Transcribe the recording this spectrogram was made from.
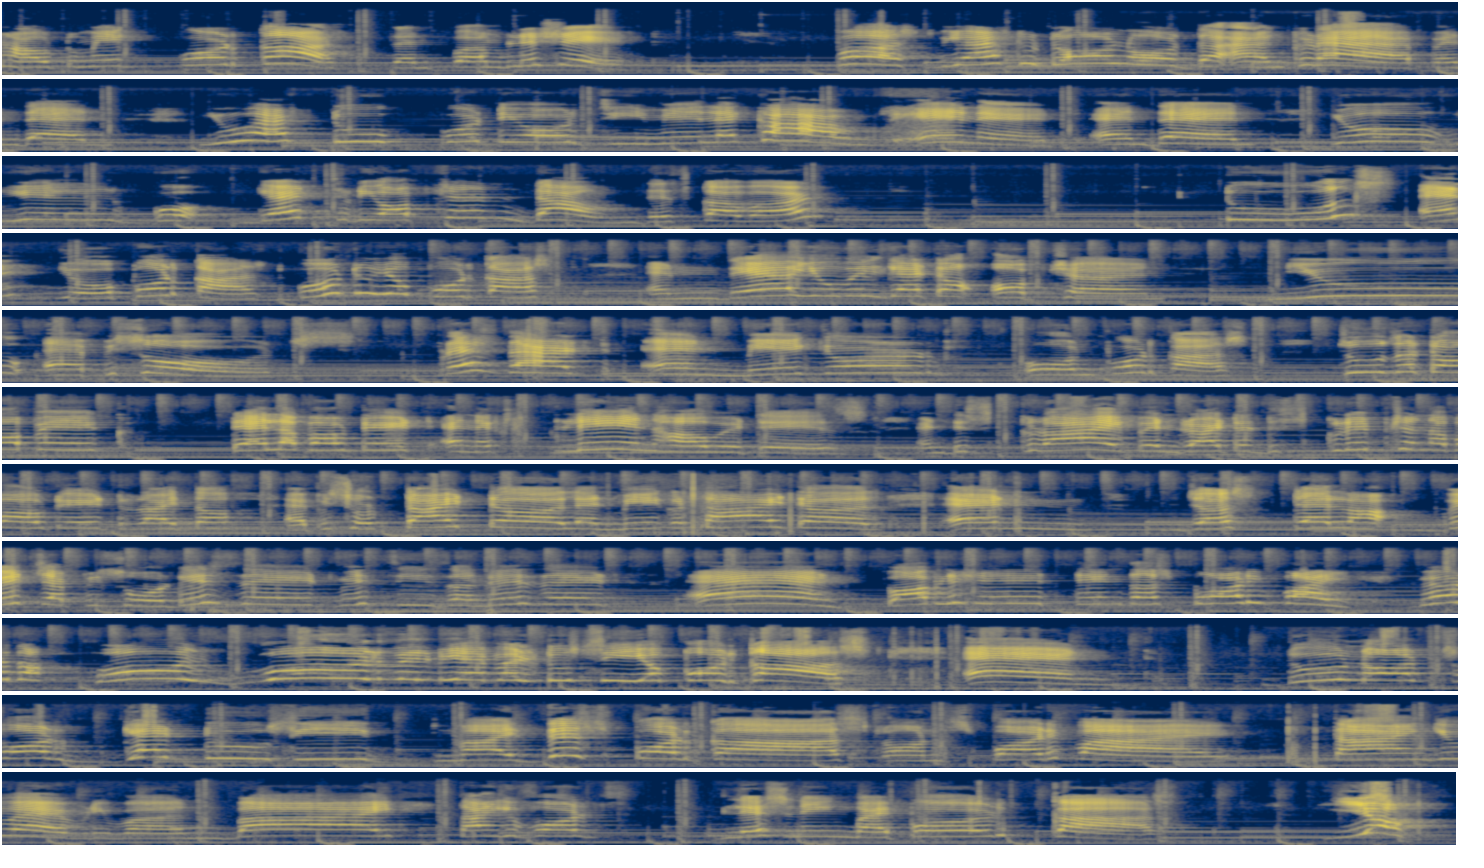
how to make podcasts and publish it. First, we have to download the Anchor app and then you have to put your Gmail account in it and then you will go get three options down. Discover tools and your podcast. Go to your podcast and there you will get an option. New episodes. Press that and make your own podcast. Choose a topic tell about it and explain how it is. And describe and write a description about it. Write the episode title and make a title. And just tell uh, which episode is it? Which season is it forget to see my this podcast on Spotify. Thank you everyone. Bye. Thank you for listening my podcast. Yo!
